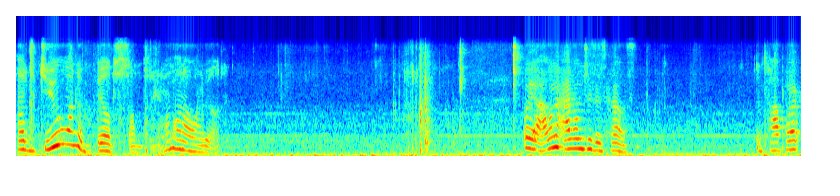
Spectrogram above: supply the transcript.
I do want to build something. I don't know what I want to build. Oh yeah, I want to add on to this house. The top part.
